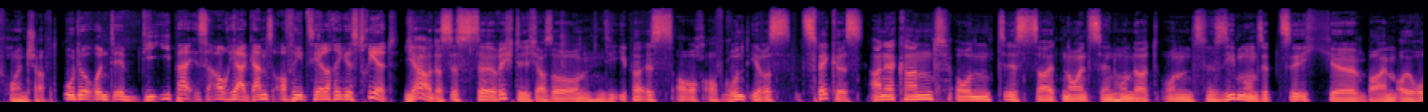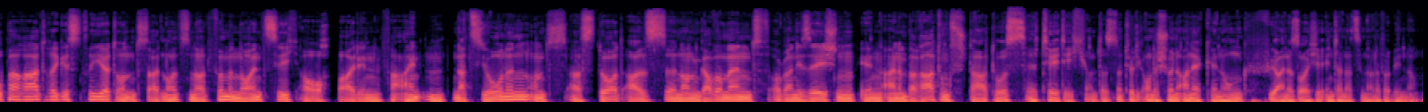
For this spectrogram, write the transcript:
Freundschaft. Udo, und äh, die IPA ist auch ja ganz offiziell registriert. Ja, das ist äh, richtig. Also die IPA ist auch aufgrund ihres Zweckes anerkannt und ist seit 1977 äh, beim Europarat registriert und seit 1995 auch bei den Vereinten Nationen und erst dort als äh, Non-Government Organization in einem Beratungsstatus äh, tätig. Und das ist natürlich auch eine schöne Anerkennung für eine solche internationale Verbindung.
